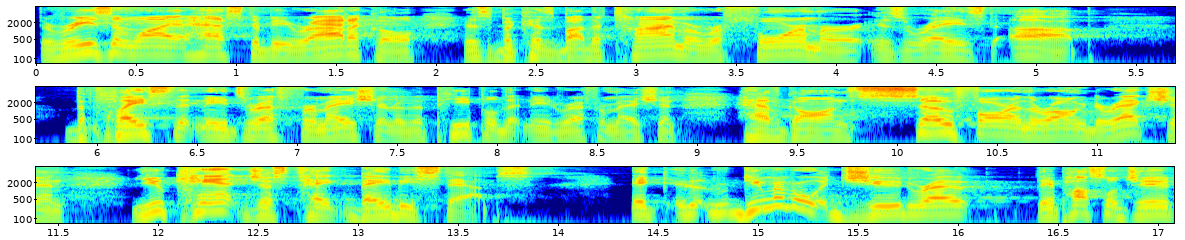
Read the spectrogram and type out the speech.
The reason why it has to be radical is because by the time a reformer is raised up, the place that needs reformation or the people that need reformation have gone so far in the wrong direction, you can't just take baby steps. It, do you remember what Jude wrote, the Apostle Jude?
